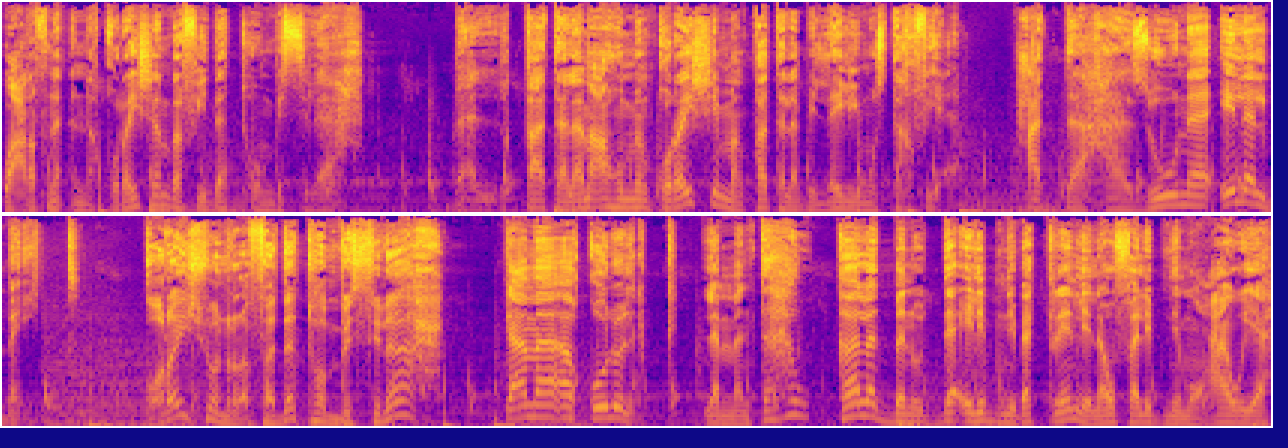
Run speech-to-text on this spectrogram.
وعرفنا أن قريشا رفدتهم بالسلاح بل قاتل معهم من قريش من قتل بالليل مستخفيا حتى حازونا إلى البيت. قريش رفدتهم بالسلاح؟ كما أقول لك لما انتهوا قالت بنو الدائل بن بكر لنوفل بن معاوية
